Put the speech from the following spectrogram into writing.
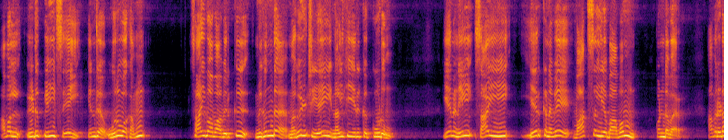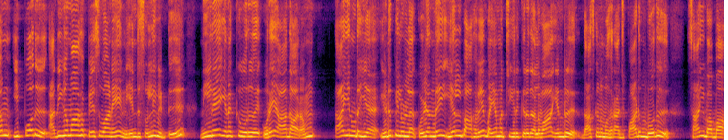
அவள் இடுப்பில் சேய் என்ற உருவகம் சாய்பாபாவிற்கு மிகுந்த மகிழ்ச்சியை நல்கியிருக்கக்கூடும். ஏனெனில் சாயி ஏற்கனவே வாத்சல்ய பாவம் கொண்டவர். அவரிடம் இப்போது அதிகமாக பேசுவானேன் என்று சொல்லிவிட்டு நீரே எனக்கு ஒரு ஒரே ஆதாரம் தாயினுடைய இடுப்பில் உள்ள குழந்தை இயல்பாகவே பயமற்று இருக்கிறது அல்லவா என்று தாஸ்கனு மகராஜ் பாடும்போது சாய்பாபா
